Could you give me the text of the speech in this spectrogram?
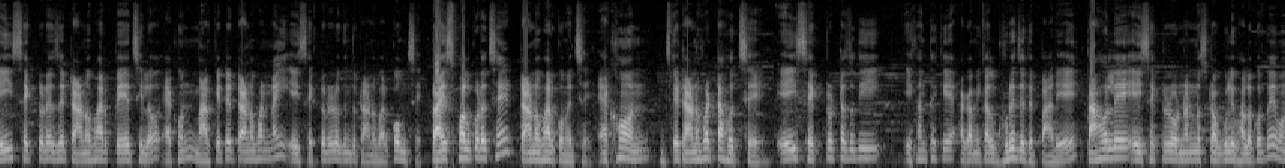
এই সেক্টরে যে টার্নওভার পেয়েছিল, এখন মার্কেটের টার্নওভার নাই, এই সেক্টরেরও কিন্তু টার্নওভার কমছে। প্রাইস ফল করেছে টার্নওভার কমেছে। এখন যে টার্নওভারটা হচ্ছে, এই সেক্টরটা যদি এখান থেকে আগামীকাল ঘুরে যেতে পারে, তাহলে এই সেক্টরের অন্যান্য স্টকগুলি ভালো করবে এবং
